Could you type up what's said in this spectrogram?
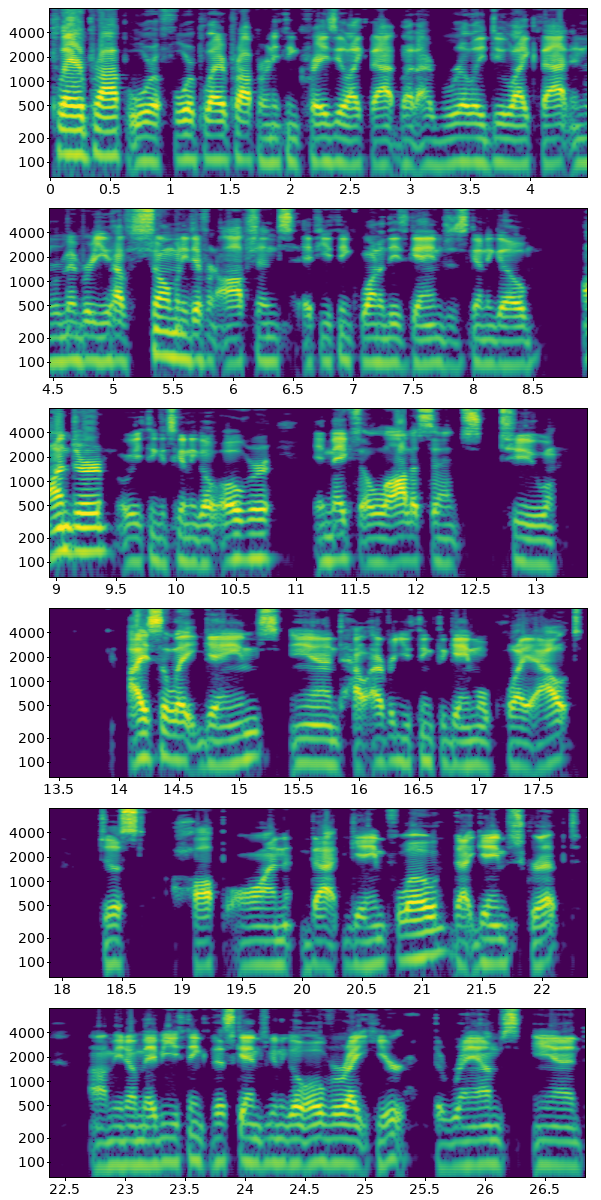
player prop or a four player prop or anything crazy like that, but I really do like that. And remember, you have so many different options. If you think one of these games is going to go under or you think it's going to go over, it makes a lot of sense to isolate games and however you think the game will play out, just hop on that game flow, that game script. Um, you know, maybe you think this game's going to go over right here, the Rams and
